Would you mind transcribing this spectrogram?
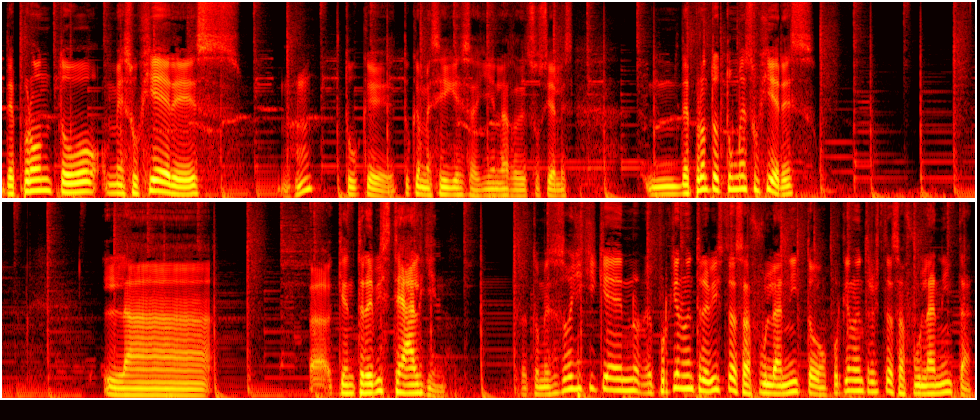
de pronto me sugieres, tú, que, tú que me sigues allí en las redes sociales, mm, de pronto tú me sugieres la ah, que entreviste a alguien. Tú me dices, oye, Kike, ¿por qué no entrevistas a fulanito? ¿Por qué no entrevistas a fulanita?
